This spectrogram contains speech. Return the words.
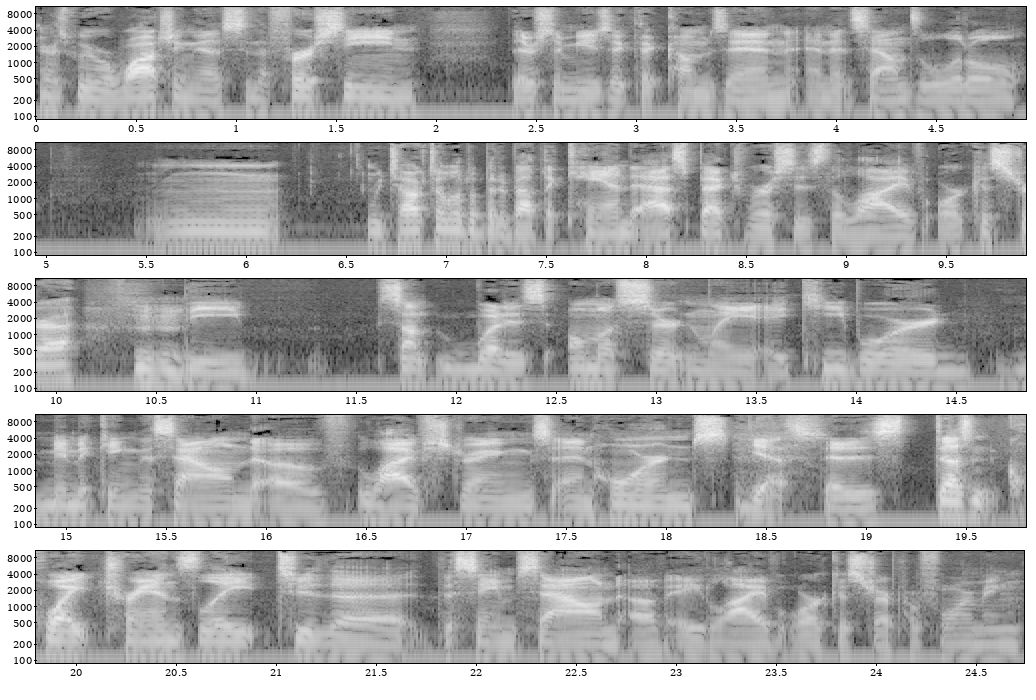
as we were watching this in the first scene. There's some music that comes in, and it sounds a little. Mm, we talked a little bit about the canned aspect versus the live orchestra. The some what is almost certainly a keyboard mimicking the sound of live strings and horns Yes. that is doesn't quite translate to the the same sound of a live orchestra performing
